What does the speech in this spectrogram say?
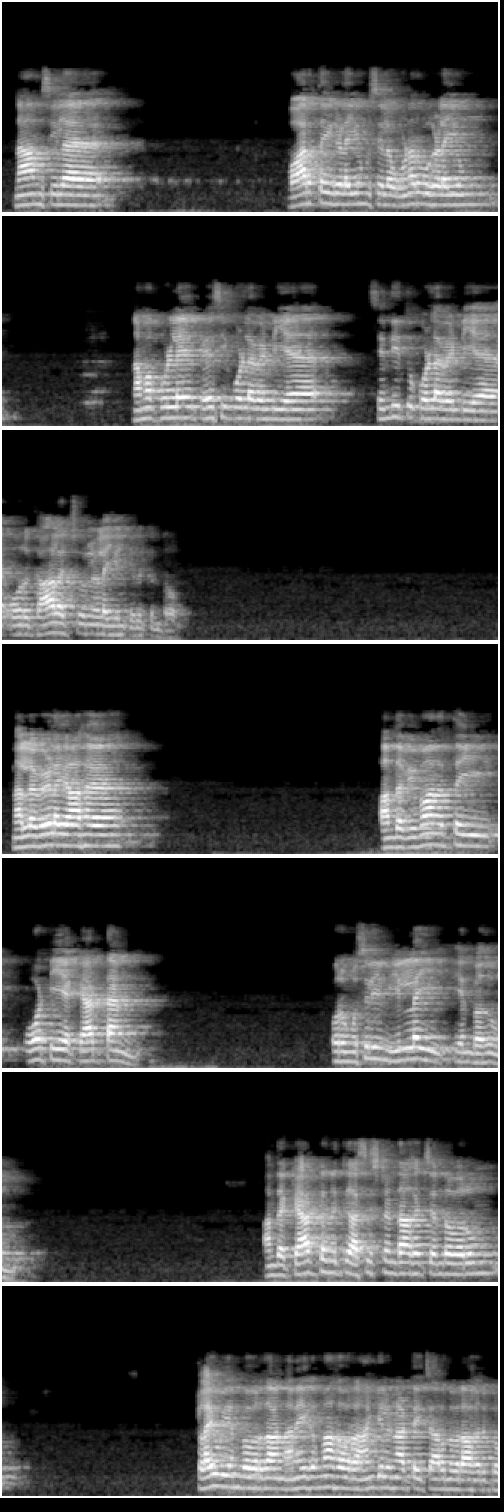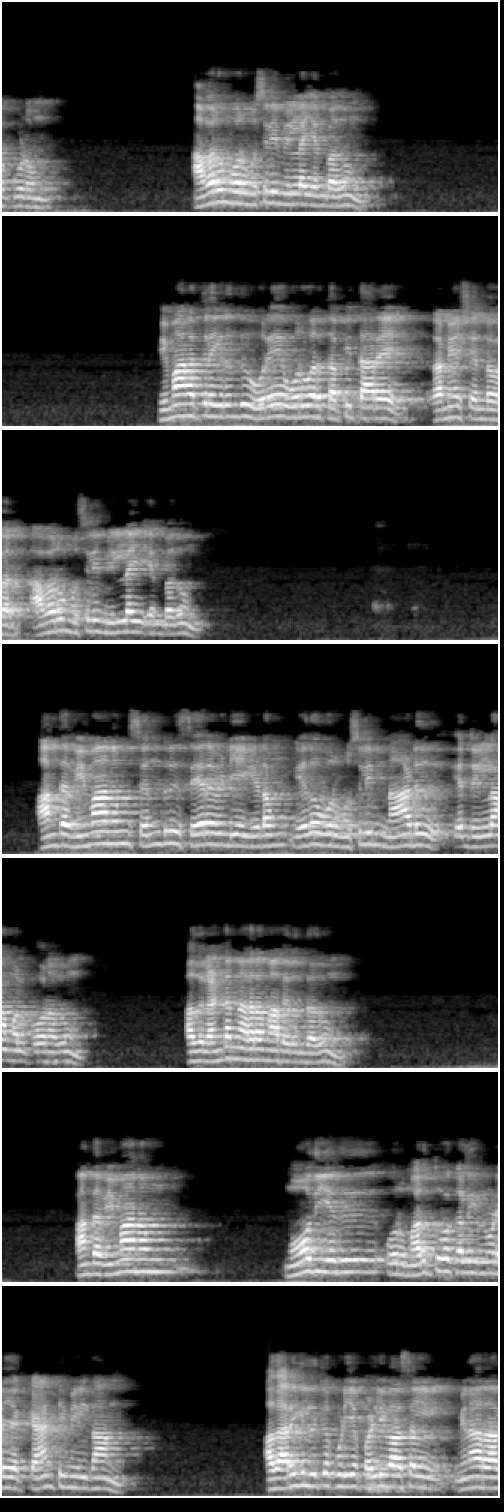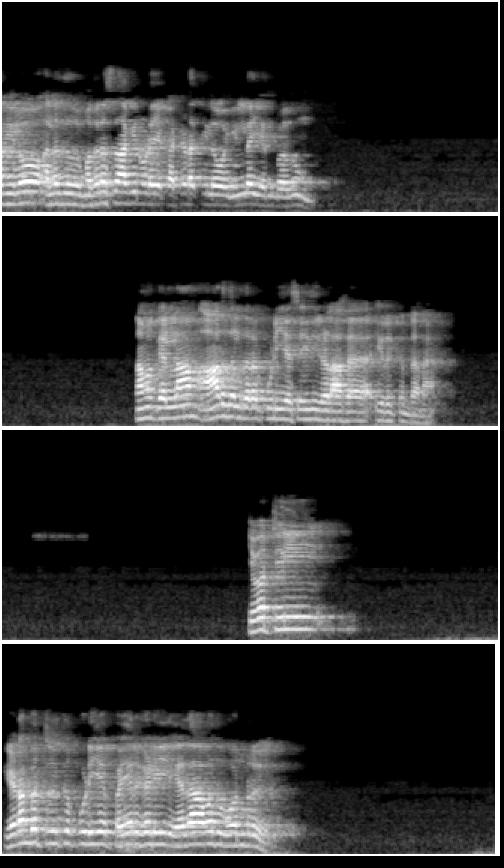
நாம் சில வார்த்தைகளையும் சில உணர்வுகளையும் நமக்குள்ளே பேசிக்கொள்ள வேண்டிய சிந்தித்துக் கொள்ள வேண்டிய ஒரு கால சூழ்நிலையில் இருக்கின்றோம். நல்ல வேளையாக அந்த விமானத்தை ஓட்டிய கேப்டன் ஒரு முஸ்லீம் இல்லை என்பதும் அந்த கேப்டனுக்கு அசிஸ்டண்டாக சென்றவரும் கிளைவ் என்பவர்தான் அநேகமாக அவர் ஆங்கில நாட்டை சார்ந்தவராக இருக்கக்கூடும். அவரும் ஒரு முஸ்லீம் இல்லை என்பதும் விமானத்தில் இருந்து ஒரே ஒருவர் தப்பித்தாரே ரமேஷ் என்பவர். அவரும் முஸ்லீம் இல்லை என்பதும் அந்த விமானம் சென்று சேர வேண்டிய இடம் ஏதோ ஒரு முஸ்லிம் நாடு என்று இல்லாமல் போனதும் அது லண்டன் நகரமாக இருந்ததும் அந்த விமானம் மோதியது ஒரு மருத்துவக் கல்லூரியினுடைய கேன்டீனில் தான். அது அருகில் இருக்கக்கூடிய பள்ளிவாசல் மினாராவிலோ அல்லது மதரசாவினுடைய கட்டடத்திலோ இல்லை என்பதும் நமக்கெல்லாம் ஆறுதல் தரக்கூடிய செய்திகளாக இருக்கின்றன. இவற்றில் இடம்பெற்றிருக்கக்கூடிய பெயர்களில் ஏதாவது ஒன்று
